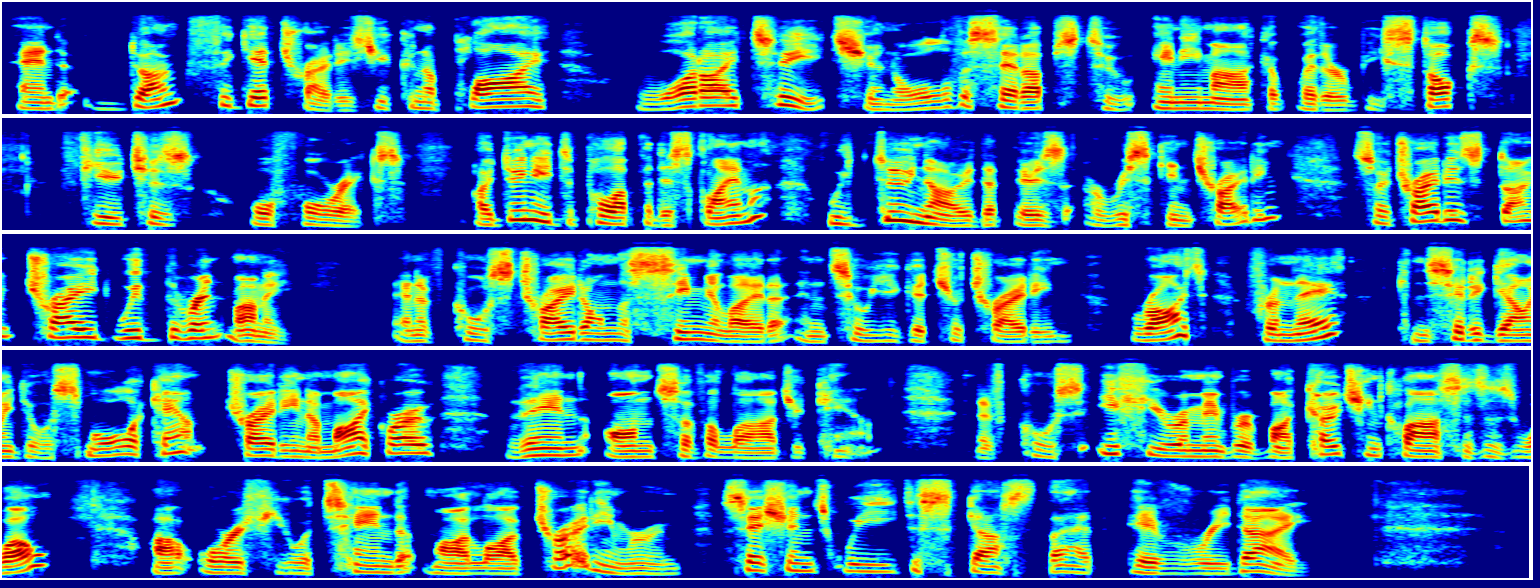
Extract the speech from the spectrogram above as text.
And don't forget traders, you can apply what I teach and all of the setups to any market, whether it be stocks, futures, or Forex. I do need to pull up the disclaimer. We do know that there's a risk in trading. So traders don't trade with the rent money. And of course, trade on the simulator until you get your trading right. From there, consider going to a small account, trading a micro, then onto the large account. And of course, if you're a member of my coaching classes as well, uh, or if you attend my live trading room sessions, we discuss that every day.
